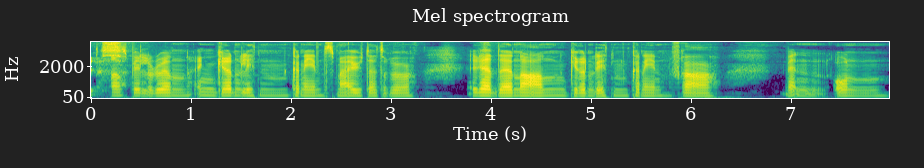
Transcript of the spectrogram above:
Yes. Da spiller du en, en grønn liten kanin som er ute etter å redde en annen grønn liten kanin fra en ond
